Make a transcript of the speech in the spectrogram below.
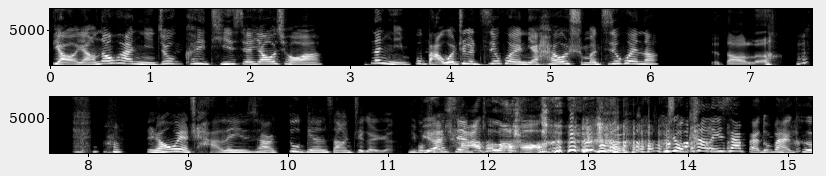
表扬的话，你就可以提一些要求啊。那你不把握这个机会，你还有什么机会呢？知道了，然后我也查了一下渡边桑这个人，你别我发现查他了，哦，不是，我看了一下百度百科，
